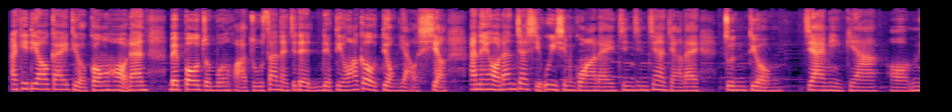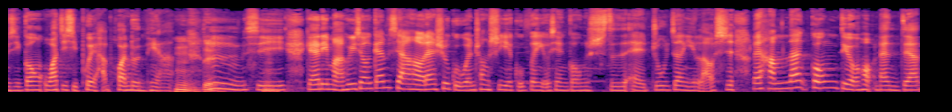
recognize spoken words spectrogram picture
啊去了解着讲吼咱要保存文化资产的即个立场啊，有重要性，安尼吼咱才是为心。肝来真真正正来尊重这物件，哦，毋是讲我只是配合法律尔。嗯，对，嗯是。今日嘛非常感谢吼，咱树谷文创事业股份有限公司诶朱正义老师来含咱讲着吼，咱遮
